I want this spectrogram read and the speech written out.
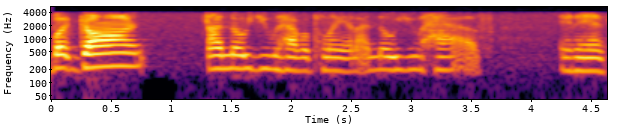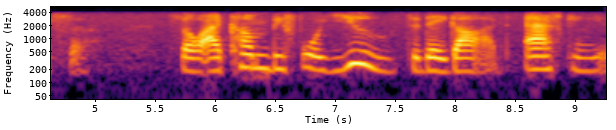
But God, I know you have a plan. I know you have an answer. So I come before you today, God, asking you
